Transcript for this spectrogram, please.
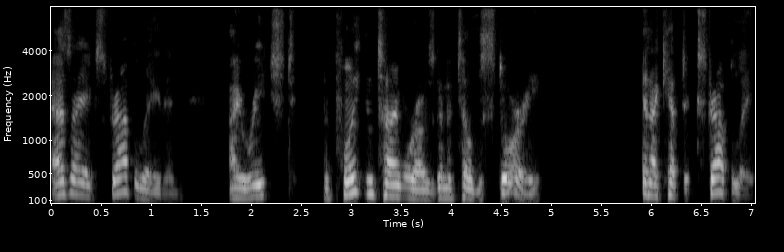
as I extrapolated, I reached the point in time where I was going to tell the story, and I kept extrapolating.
